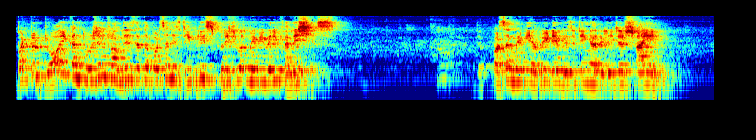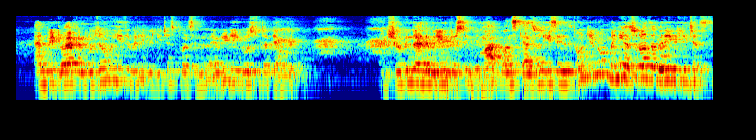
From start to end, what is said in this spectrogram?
But to draw a conclusion from this that the person is deeply spiritual may be very fallacious. The person may be every day visiting a religious shrine, and we draw a conclusion oh, he is a very religious person. You know, every day he goes to the temple. And Sri Aurobindo has a very interesting remark once casually he says, Don't you know many asuras are very religious?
